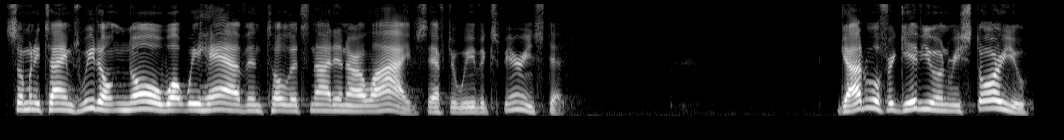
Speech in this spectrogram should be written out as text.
So many times we don't know what we have until it's not in our lives after we've experienced it. God will forgive you and restore you,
